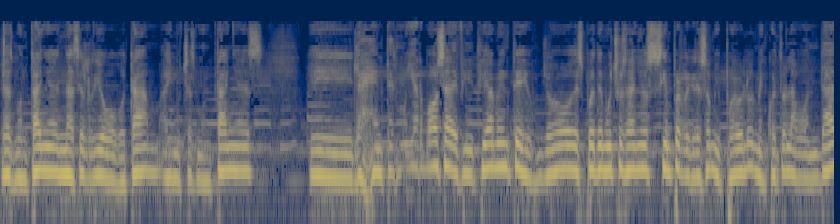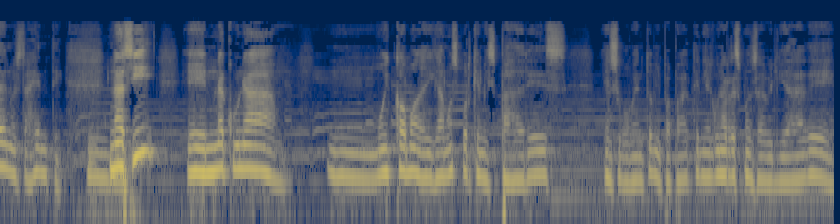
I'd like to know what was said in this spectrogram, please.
Las montañas, nace el río Bogotá, hay muchas montañas. Y la gente es muy hermosa, definitivamente. Yo después de muchos años siempre regreso a mi pueblo y me encuentro la bondad de nuestra gente. Nací en una cuna mm, muy cómoda, digamos, porque mis padres, en su momento, mi papá tenía alguna responsabilidad de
